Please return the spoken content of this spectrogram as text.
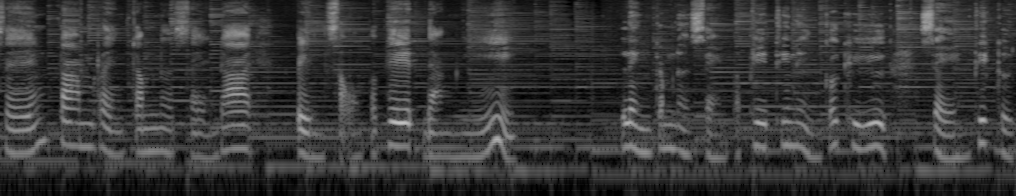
แสงตามแหล่งกำเนิดแสงได้ เป็นสองประเภทดังนี้แหล่งกำเนิดแสงประเภทที่หนึ่งก็คือ แสงที่เกิด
